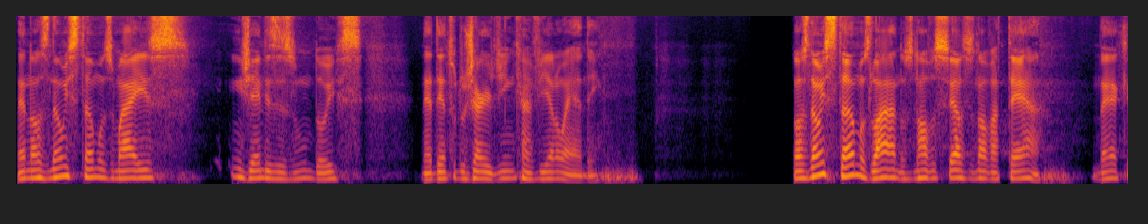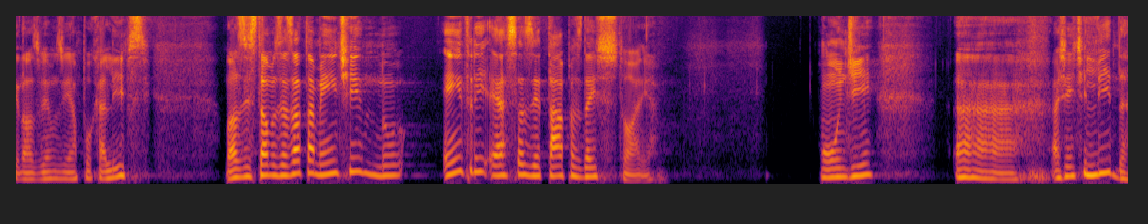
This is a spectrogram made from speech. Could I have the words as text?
Né? Nós não estamos mais em Gênesis 1, 2, né, dentro do jardim que havia no Éden. Nós não estamos lá nos novos céus e nova terra, né, que nós vemos em Apocalipse. Nós estamos exatamente no, entre essas etapas da história, onde ah, a gente lida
